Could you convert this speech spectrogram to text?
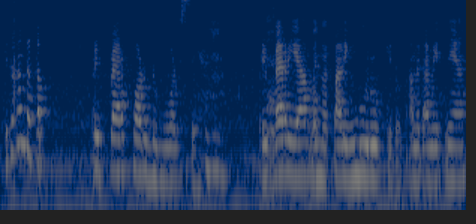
kita kan tetap prepare for the worst ya prepare yang Bener. paling buruk gitu amit-amitnya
